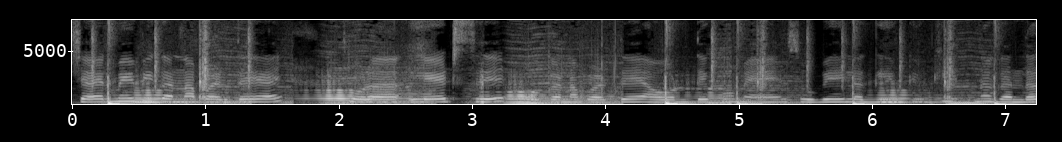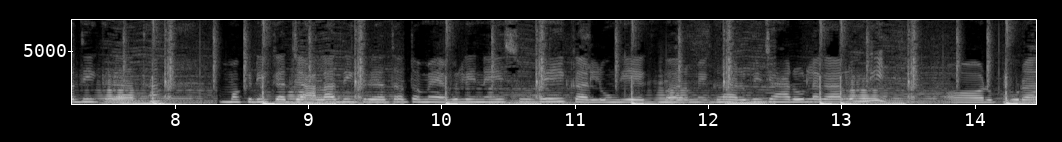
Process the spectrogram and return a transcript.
शहर में भी करना पड़ता है। थोड़ा लेट से वो करना पड़ते है। और देखो, मैं सुबह ही लग गई हूँ क्योंकि इतना गंदा दिख रहा था। मकड़ी का जाला दिख रहा था तो मैं बोली, नहीं, सुबह ही कर लूँगी। एक बार मैं घर भी झाड़ू लगा लूँगी और पूरा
